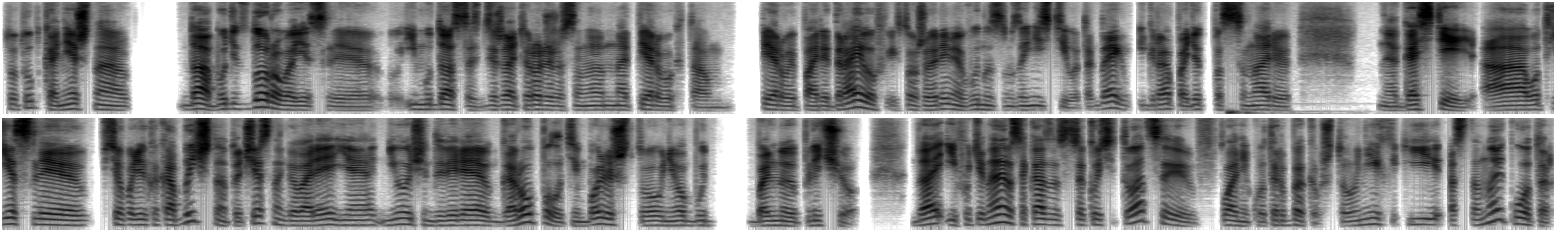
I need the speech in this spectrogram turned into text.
то тут, конечно, да, будет здорово, если им удастся сдержать Роджерса на, на первых там первой паре драйвов и в то же время выносом занести. Вот тогда игра пойдет по сценарию э, гостей. А вот если все пойдет как обычно, то, честно говоря, я не очень доверяю Гарополу, тем более, что у него будет больное плечо. Да, и Футинайерс оказывается в такой ситуации в плане квотербеков, что у них и основной квотер,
